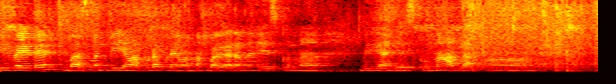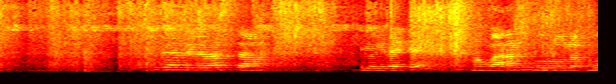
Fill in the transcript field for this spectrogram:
ఇవైతే బాస్మతి బియ్యం అప్పుడప్పుడు ఏమన్నా బగారన్నం చేసుకున్న బిర్యానీ చేసుకున్నా అట్లా. ఇదే అండి వ్యవస్థ. ఇక ఇదైతే మా వారానికి మూడు రోజుల మూ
